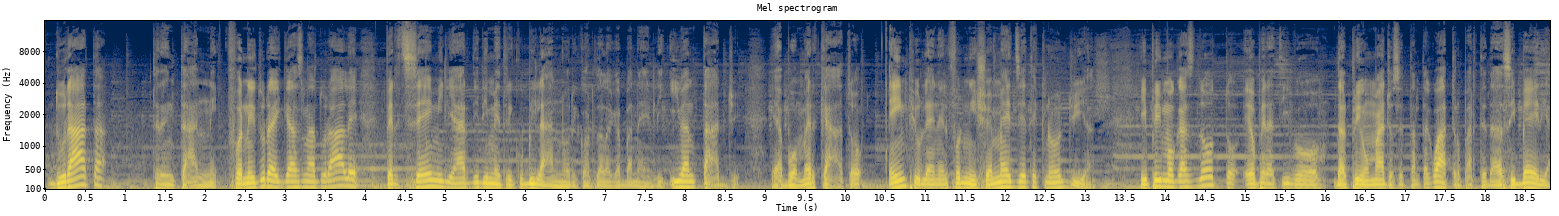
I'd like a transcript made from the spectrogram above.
Durata 30 anni. Fornitura di gas naturale per 6 miliardi di metri cubi l'anno, ricorda la Gabanelli. I vantaggi è a buon mercato e in più l'Enel fornisce mezzi e tecnologia. Il primo gasdotto è operativo dal 1 maggio 74, parte dalla Siberia,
